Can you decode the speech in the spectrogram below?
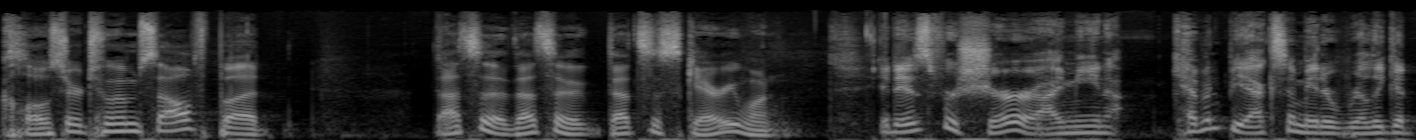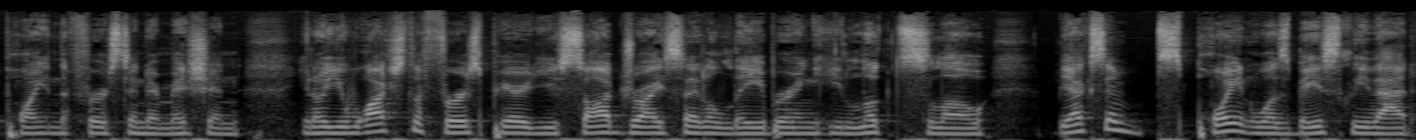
closer to himself. But that's a that's a that's a scary one. It is for sure. I mean, Kevin Bieksa made a really good point in the first intermission. You know, you watched the first period, you saw Draisaitl laboring, he looked slow. Bieksa's point was basically that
